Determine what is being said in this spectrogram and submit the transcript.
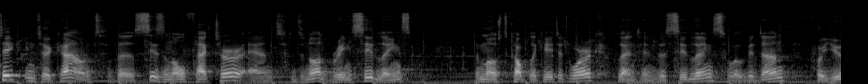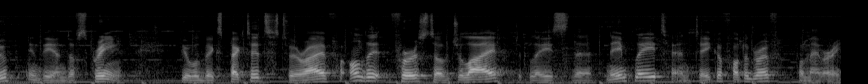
take into account the seasonal factor and do not bring seedlings. The most complicated work, planting the seedlings, will be done for you in the end of spring. You will be expected to arrive on the 1st of July to place the nameplate and take a photograph for memory.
